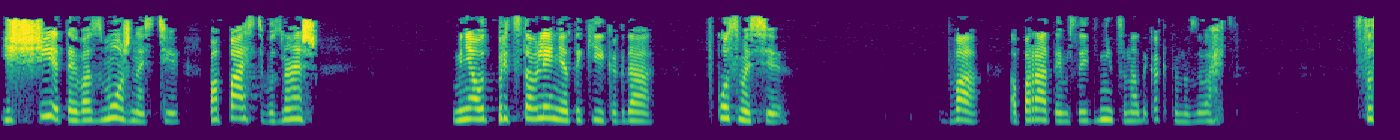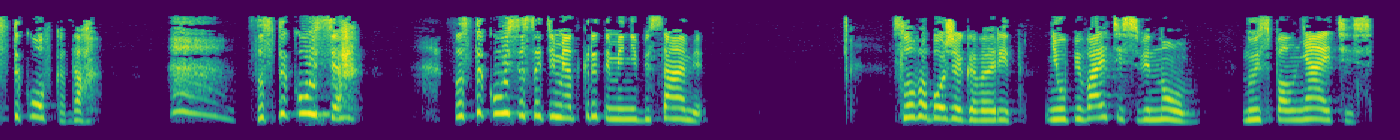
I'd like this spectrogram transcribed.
Ищи этой возможности попасть, вот знаешь, у меня вот представления такие, когда в космосе два аппарата им соединиться надо, как это называется? Состыковка, да. Состыкуйся. Состыкуйся с этими открытыми небесами. Слово Божье говорит, не упивайтесь вином, но исполняйтесь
